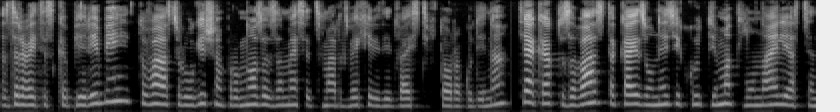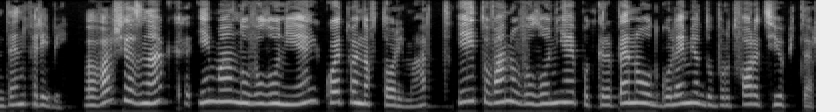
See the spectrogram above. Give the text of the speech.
Здравейте, скъпи риби! Това е астрологична прогноза за месец март 2022 година. Тя е както за вас, така и за онези, които имат луна или асцендент в риби. Във вашия знак има новолуние, което е на 2 март и това новолуние е подкрепено от големия добротворец Юпитер.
